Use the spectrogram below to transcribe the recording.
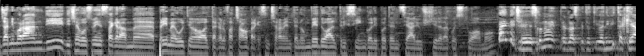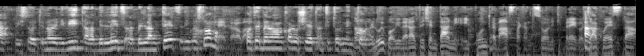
Gianni Morandi, dicevo su Instagram, eh, prima e ultima volta che lo facciamo perché sinceramente non vedo altri singoli potenziali uscire da quest'uomo. Ma invece, secondo me, per l'aspettativa di vita che ha, visto il tenore di vita, la bellezza, la brillantezza di quest'uomo, ok, però basta. potrebbero ancora uscire tanti No, tormentoni. ma lui può vivere altri cent'anni e il punto è basta canzoni, ti prego. Ah. Già questa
